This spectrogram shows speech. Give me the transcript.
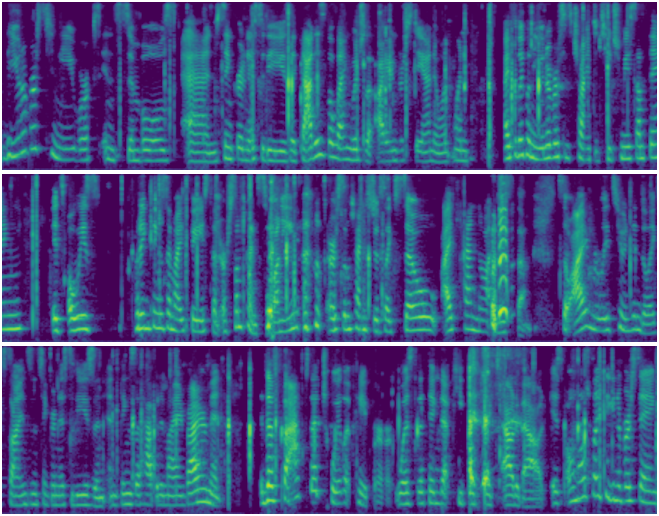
the universe to me works in symbols and synchronicities. Like that is the language that I understand. And when, when I feel like when the universe is trying to teach me something, it's always putting things in my face that are sometimes funny or sometimes just like so I cannot miss them. So I'm really tuned into like signs and synchronicities and, and things that happen in my environment. The fact that toilet paper was the thing that people freaked out about is almost like the universe saying,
